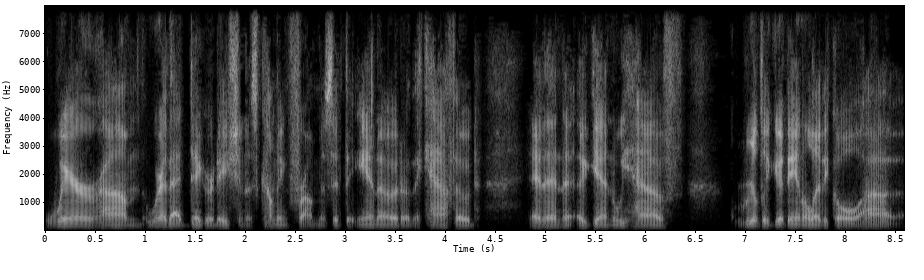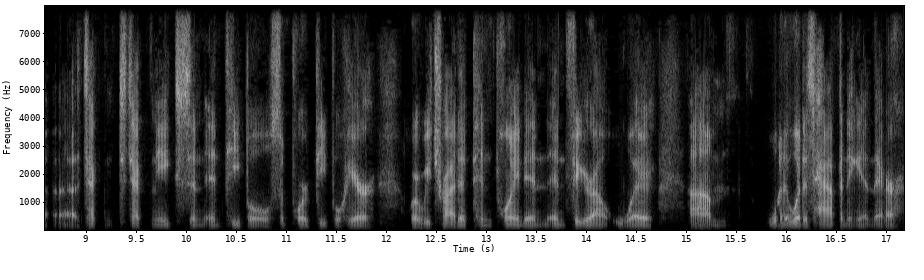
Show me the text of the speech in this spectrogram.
where um, where that degradation is coming from. Is it the anode or the cathode? And then again, we have really good analytical uh, uh tech, techniques and, and, people support people here where we try to pinpoint and, and figure out where um, what, what is happening in there.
